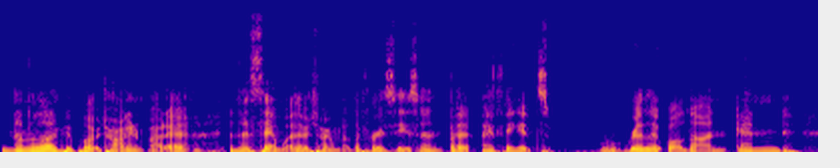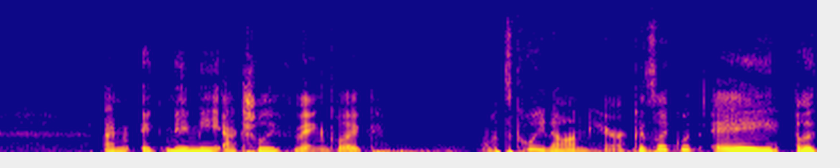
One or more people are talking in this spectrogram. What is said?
not a lot of people are talking about it in the same way they're talking about the first season, but I think it's really well done and I'm it made me actually think like what's going on here? Cuz like with A like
